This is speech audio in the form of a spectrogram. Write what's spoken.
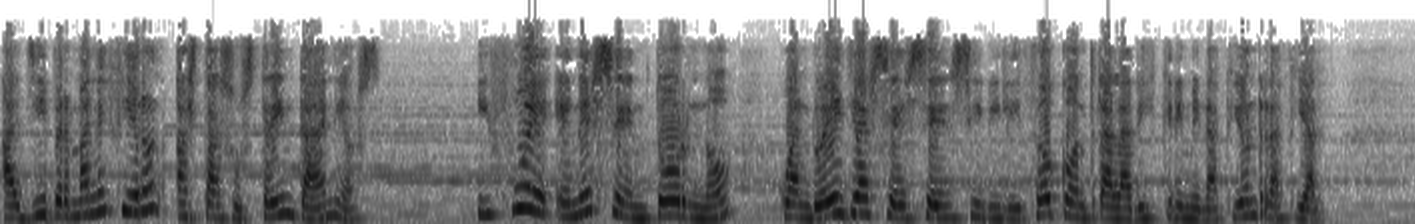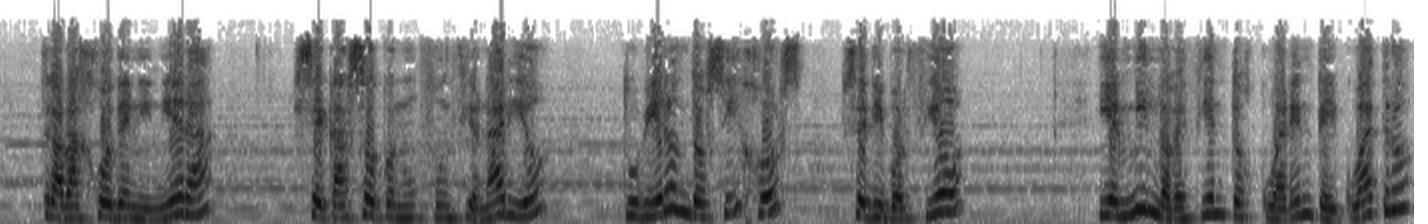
Allí permanecieron hasta sus 30 años. Y fue en ese entorno cuando ella se sensibilizó contra la discriminación racial. Trabajó de niñera, se casó con un funcionario, tuvieron dos hijos, se divorció y en 1944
